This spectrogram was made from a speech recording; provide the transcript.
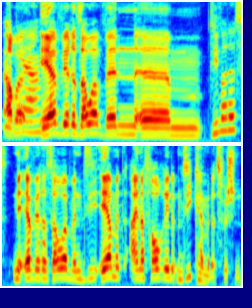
Ja. Aber Ja. er wäre sauer, wenn. Ähm, wie war das? Ne, er wäre sauer, wenn sie er mit einer Frau redet und sie käme dazwischen.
